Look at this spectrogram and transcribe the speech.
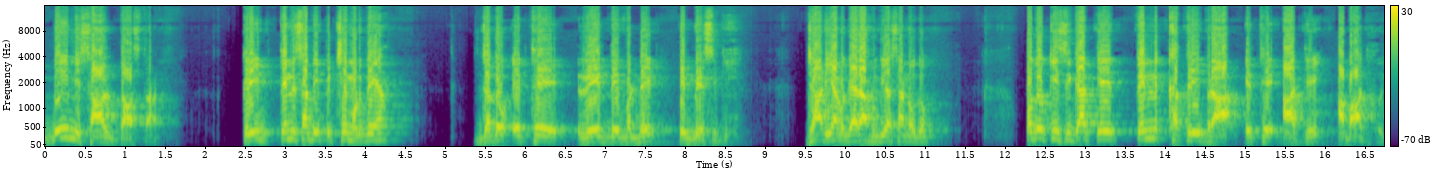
ਬੇਮਿਸਾਲ ਦਾਸਤਾਨ। ਕਰੀਬ 3 ਸਦੀ ਪਿੱਛੇ ਮੁੜਦੇ ਆ, ਜਦੋਂ ਇੱਥੇ ਰੇਤ ਦੇ ਵੱਡੇ ਟਿੱਬੇ ਸੀਗੇ। ਝਾੜੀਆਂ ਵਗੈਰਾ ਹੁੰਦੀਆਂ ਸਨ ਉਦੋਂ। ਉਦੋਂ ਕੀ ਸੀਗਾ ਕਿ ਤਿੰਨ ਖੱਤਰੀ ਭਰਾ ਇੱਥੇ ਆ ਕੇ ਆਬਾਦ ਹੋਈ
